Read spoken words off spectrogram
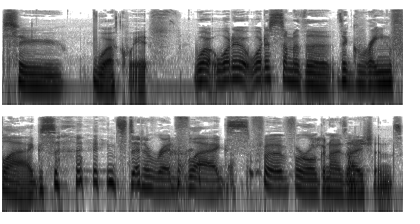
to work with? What what are what are some of the, the green flags instead of red flags for, for organisations?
